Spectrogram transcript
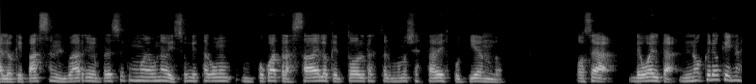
a lo que pasa en el barrio, me parece como una visión que está como un poco atrasada de lo que todo el resto del mundo ya está discutiendo. O sea, de vuelta, no creo que no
